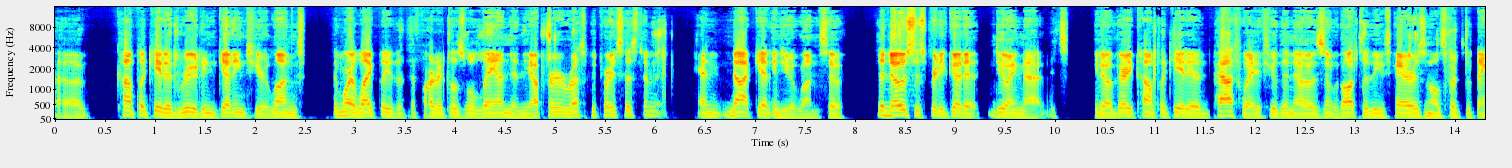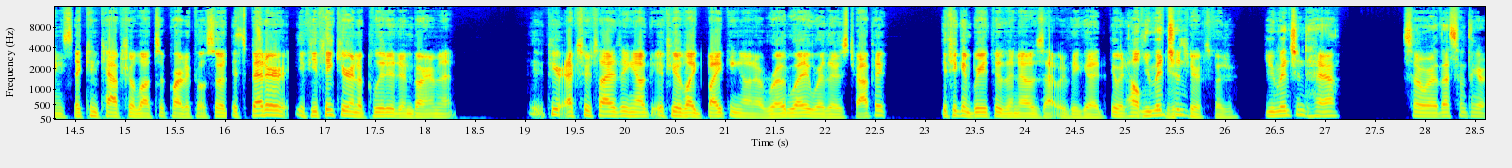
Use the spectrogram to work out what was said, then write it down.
a complicated route and getting to your lungs, the more likely that the particles will land in the upper respiratory system and not get into your lungs. So the nose is pretty good at doing that. It's, you know, a very complicated pathway through the nose and with lots of these hairs and all sorts of things that can capture lots of particles. So it's better if you think you're in a polluted environment, if you're exercising out, if you're like biking on a roadway where there's traffic, if you can breathe through the nose, that would be good. It would help you mentioned your exposure. You mentioned hair. So uh, that's something.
